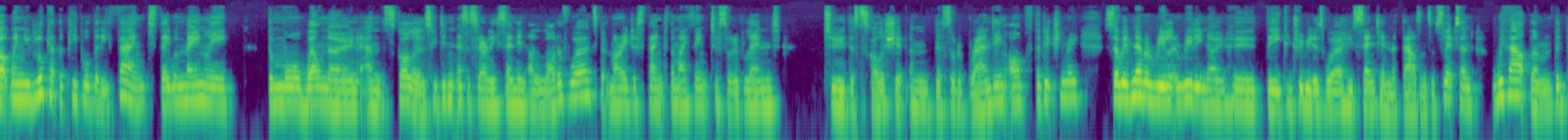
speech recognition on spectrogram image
But when you look at the people that he thanked, they were mainly the more well known and the scholars who didn't necessarily send in a lot of words, but Murray just thanked them, I think, to sort of lend to the scholarship and the sort of branding of the dictionary. So we've never really really known who the contributors were who sent in the thousands of slips, and without them, the,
